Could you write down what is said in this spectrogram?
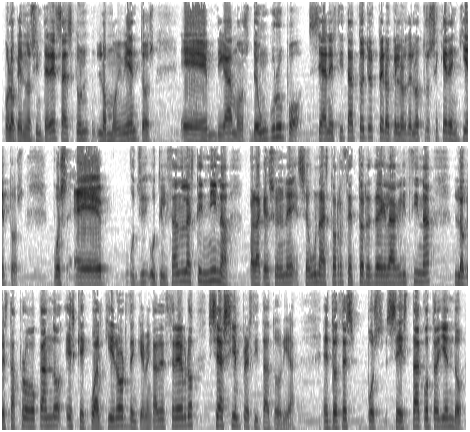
Por lo que nos interesa es que un- los movimientos, eh, digamos, de un grupo sean excitatorios, pero que los del otro se queden quietos. Pues eh, uti- utilizando la estrinina para que se, une- se una a estos receptores de la glicina, lo que estás provocando es que cualquier orden que venga del cerebro sea siempre excitatoria. Entonces, pues se está contrayendo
